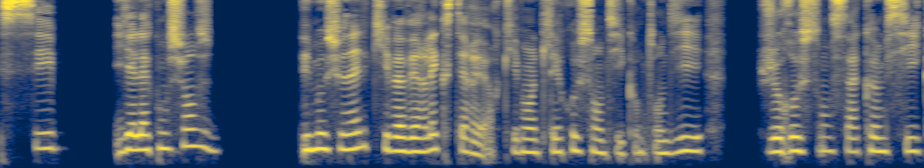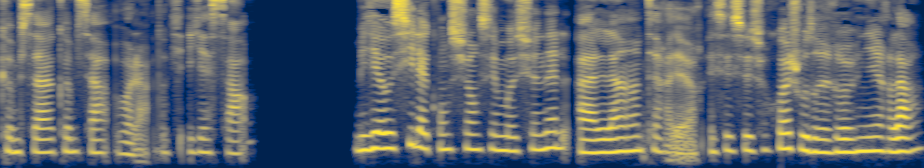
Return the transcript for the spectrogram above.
il y a la conscience émotionnelle qui va vers l'extérieur, qui vont être les ressentis. Quand on dit je ressens ça comme ci, comme ça, comme ça, voilà. Donc il y a ça. Mais il y a aussi la conscience émotionnelle à l'intérieur. Et c'est ce sur quoi je voudrais revenir là.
